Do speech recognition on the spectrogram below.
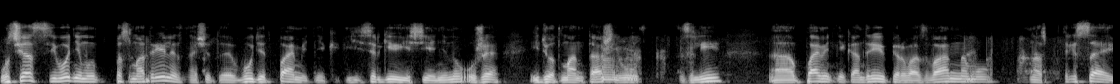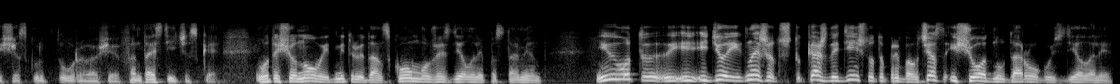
Вот сейчас, сегодня мы посмотрели, значит, э, будет памятник Сергею Есенину. Уже идет монтаж, его зли. А, памятник Андрею Первозванному. У нас потрясающая скульптура вообще, фантастическая. Вот еще новый Дмитрию Донскому уже сделали постамент. И вот э, идет, и, знаешь, вот, что каждый день что-то прибавилось. Сейчас еще одну дорогу сделали.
